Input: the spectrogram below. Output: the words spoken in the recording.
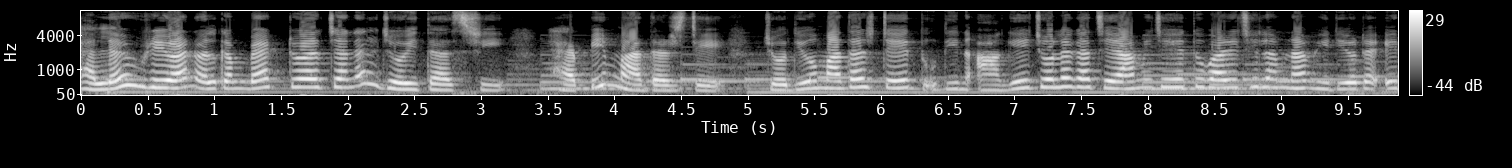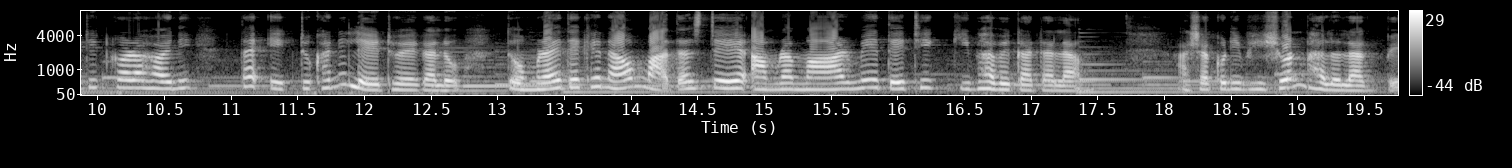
Hello everyone welcome back to our channel Joyitashree happy mother's day যদিও মাদার্স ডে দুদিন আগেই চলে গেছে, আমি যেহেতু বাড়ি ছিলাম না, ভিডিওটা এডিট করা হয়নি তা একটুখানি লেট হয়ে গেল। তোমরাই দেখে নাও মাদার্স ডে আমরা মা আর মেয়েতে ঠিক কীভাবে কাটালাম। আশা করি ভীষণ ভালো লাগবে।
